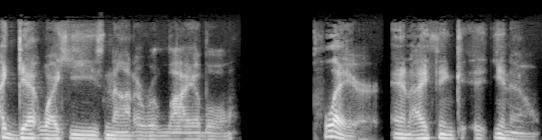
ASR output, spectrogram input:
I get why he's not a reliable player, and I think it, you know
